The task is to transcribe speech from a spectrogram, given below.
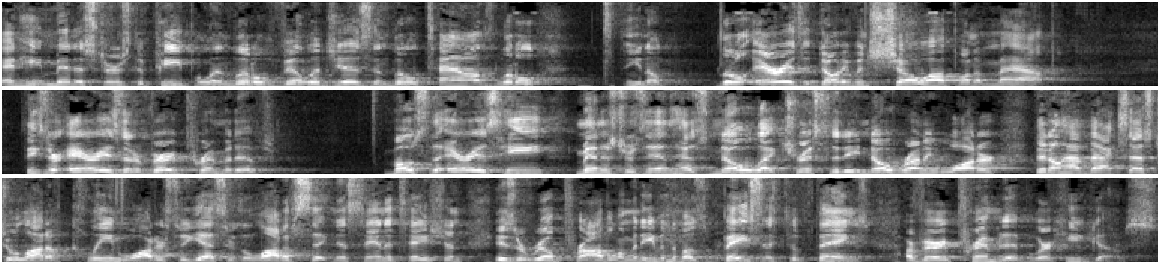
and he ministers to people in little villages and little towns, little, you know, little areas that don't even show up on a map. These are areas that are very primitive. Most of the areas he ministers in has no electricity, no running water. They don't have access to a lot of clean water. So, yes, there's a lot of sickness. Sanitation is a real problem. And even the most basic of things are very primitive where he goes.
